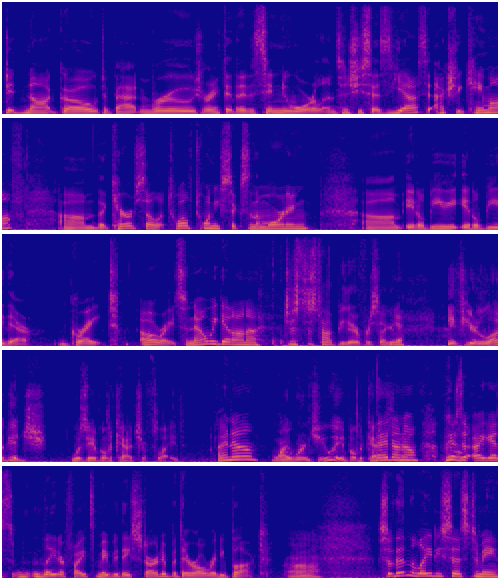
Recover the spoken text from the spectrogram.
did not go to Baton Rouge or anything, that it's in New Orleans? And she says, yes, it actually came off um, the carousel at 1226 in the morning. Um, it'll be, it'll be there. Great. All right. So now we get on a, Just to stop you there for a second. Yeah. If your luggage was able to catch a flight, I know. why weren't you able to catch I don't know that? because I guess later fights maybe they started, but they were already booked. Uh, So then the lady says to me,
